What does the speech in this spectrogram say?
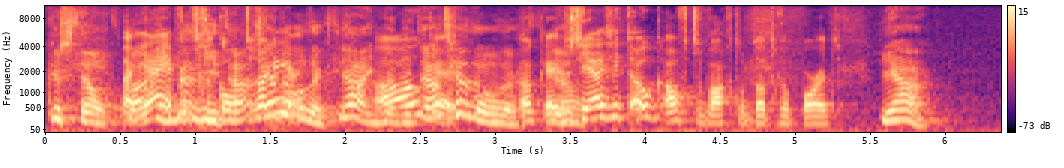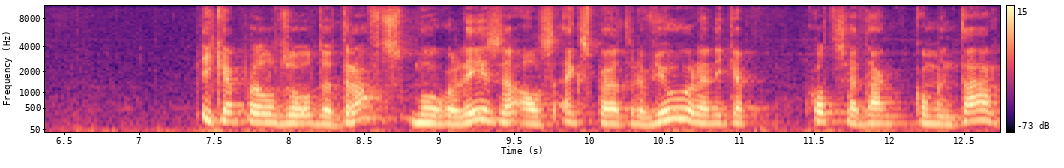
gesteld. Nou, jij hebt het gecontroleerd. Ja, ik ben oh, niet uitgenodigd. Oké, dus jij zit ook af te wachten op dat rapport? Ja. Ik heb wel zo de drafts mogen lezen als expert reviewer en ik heb godzijdank commentaar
